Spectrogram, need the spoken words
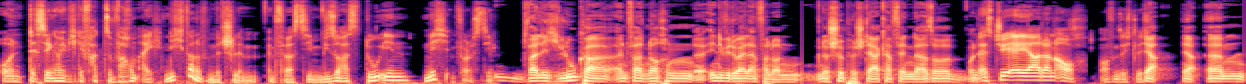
Und deswegen habe ich mich gefragt, so warum eigentlich nicht Donovan Mitchell im, im First Team? Wieso hast du ihn nicht im First Team? Weil ich Luca einfach noch ein, äh, individuell einfach noch eine Schippe stärker finde. Also Und SGA ja dann auch, offensichtlich. Ja, ja. Ähm,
